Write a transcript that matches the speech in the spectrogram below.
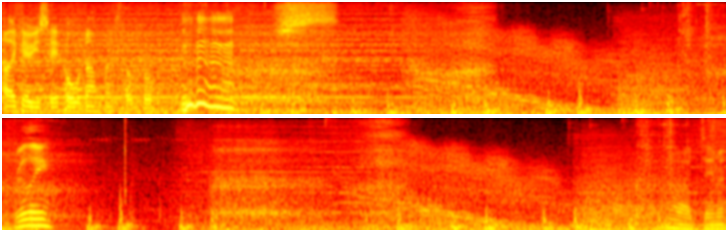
I like how you say hold up, I still go. Really? Oh, damn it.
